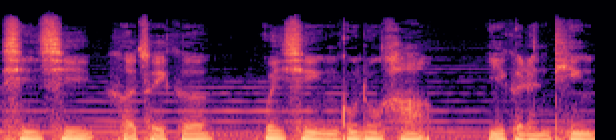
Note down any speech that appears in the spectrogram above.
欣西和醉哥，微信公众号一个人听。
